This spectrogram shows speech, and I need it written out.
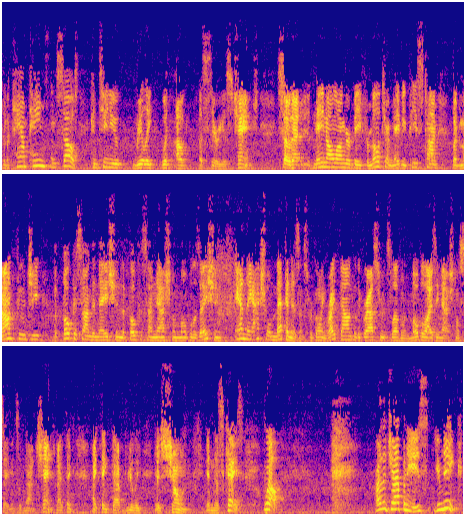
the campaigns themselves continue really without a serious change. So that it may no longer be for military, it may be peacetime, but Mount Fuji, the focus on the nation, the focus on national mobilization, and the actual mechanisms for going right down to the grassroots level and mobilizing national savings have not changed. And I think, I think that really is shown in this case. Well, are the Japanese unique?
